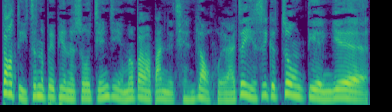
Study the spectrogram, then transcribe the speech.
到底真的被骗的时候，检警有没有办法把你的钱要回来？这也是一个重点耶。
